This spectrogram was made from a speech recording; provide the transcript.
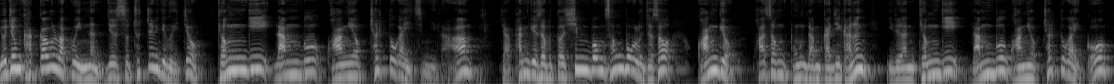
요즘 각광을 받고 있는 뉴스 초점이 되고 있죠. 경기 남부 광역 철도가 있습니다. 자, 판교에서부터 신봉 성복을 거쳐서 광교 화성 봉담까지 가는 이러한 경기 남부 광역 철도가 있고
